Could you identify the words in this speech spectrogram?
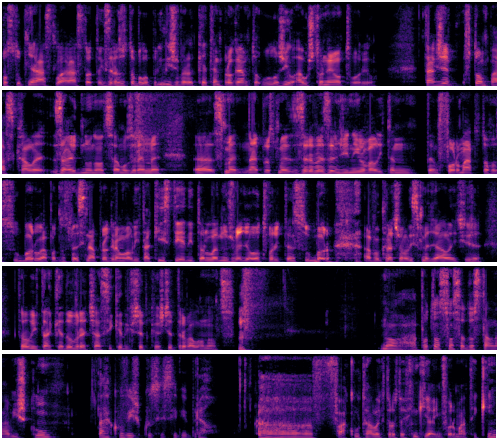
postupne rastlo a rastlo, tak zrazu to bolo príliš veľké, ten program to uložil a už to neotvoril. Takže v tom Pascale za jednu noc samozrejme sme, najprv sme zreverse ten, ten formát toho súboru a potom sme si naprogramovali taký istý editor, len už vedel otvoriť ten súbor a pokračovali sme ďalej. Čiže to boli také dobré časy, kedy všetko ešte trvalo noc. No a potom som sa dostal na výšku. Akú výšku si si vybral? Uh, fakulta elektrotechniky a informatiky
